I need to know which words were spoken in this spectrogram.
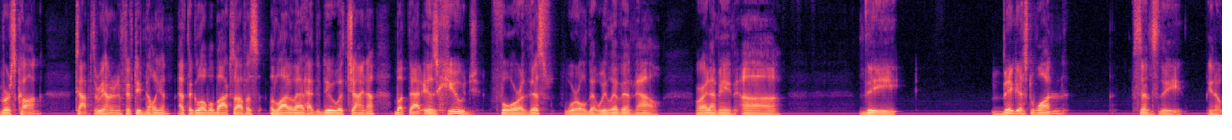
versus Kong topped 350 million at the global box office. A lot of that had to do with China, but that is huge for this world that we live in now, right? I mean, uh, the biggest one since the you know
